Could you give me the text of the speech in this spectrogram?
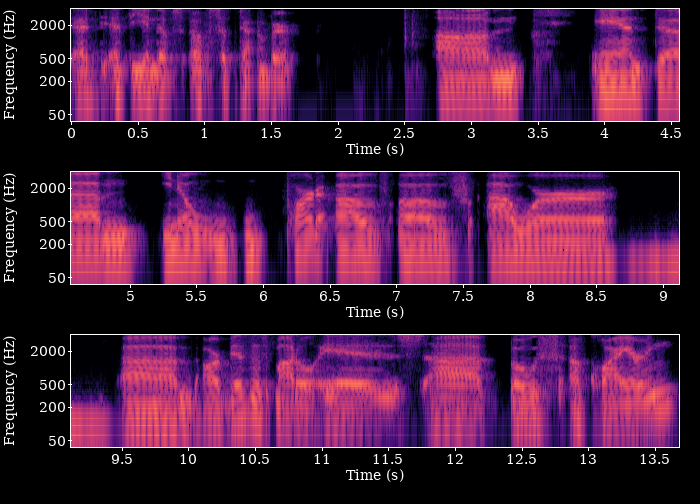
at, at the end of, of September. Um, and um, you know, part of of our um, our business model is uh, both acquiring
